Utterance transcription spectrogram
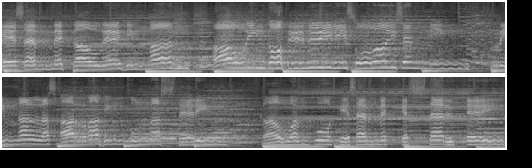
kesämme kaunehimman. Aurinko hymyili suloisemmin, rinnallas armahin kunnastelin. Kauan tuo kesämme kestänyt ei,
